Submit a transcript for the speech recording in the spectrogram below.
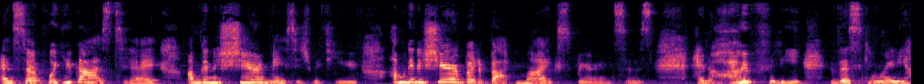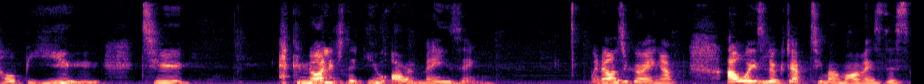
And so, for you guys today, I'm going to share a message with you. I'm going to share a bit about my experiences, and hopefully, this can really help you to acknowledge that you are amazing. When I was growing up, I always looked up to my mom as this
